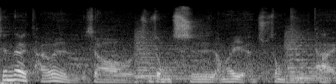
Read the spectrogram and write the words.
现在台湾人比较注重吃，然后也很注重体态。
